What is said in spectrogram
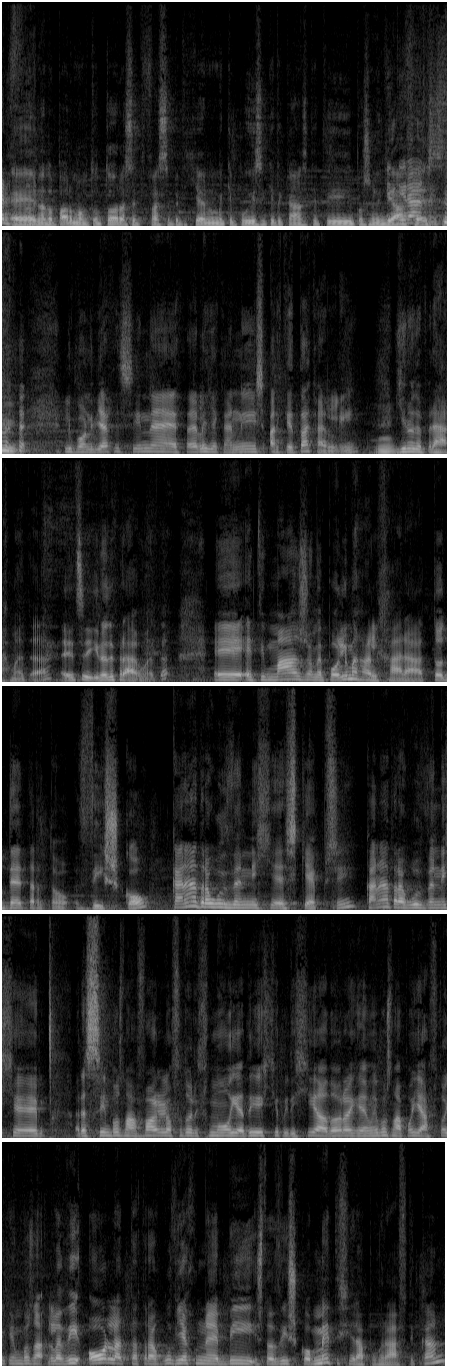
έρθω. Ε, να το πάρουμε από το τώρα, σε τι φάση σε πετυχαίνουμε και πού είσαι και τι κάνεις και τι, πώς είναι η τι ράνεις. διάθεση. Λοιπόν, η διάθεση είναι, θα έλεγε κανείς, αρκετά καλή. Γίνονται πράγματα. Έτσι, γίνονται πράγματα. Ε, ετοιμάζω με πολύ μεγάλη χαρά τον τέταρτο δίσκο. Κανένα τραγούδι δεν είχε σκέψη. Κανένα τραγούδι δεν είχε ρε σύμπως να βάλω αυτό το ρυθμό γιατί έχει και επιτυχία τώρα και μήπως να πω για αυτό και μήπως να... Δηλαδή όλα τα τραγούδια έχουν μπει στο δίσκο με τη σειρά που γράφτηκαν.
